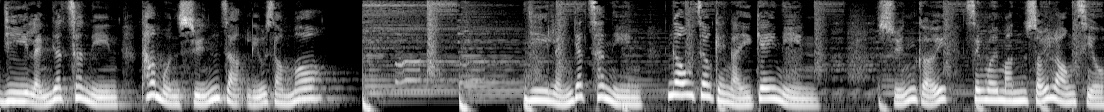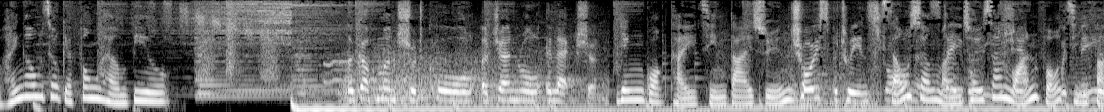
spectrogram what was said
二零一七年，他们选择了什么？二零一七年，欧洲嘅危机年，选举成为问水浪潮喺欧洲嘅风向标。英国提前大选，首相文翠珊玩火自焚。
